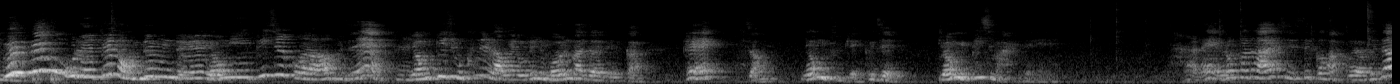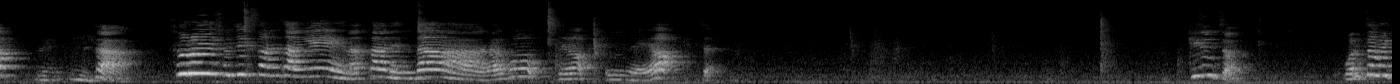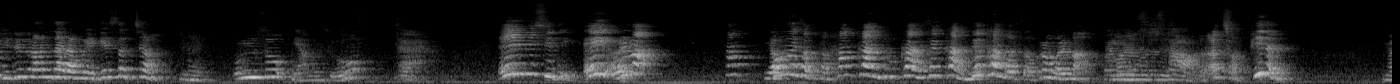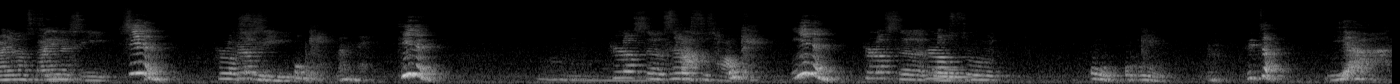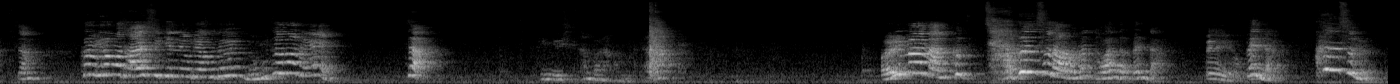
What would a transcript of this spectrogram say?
왜 빼고 그래 빼면 안 되는데 0이 삐질 거야 그지? 0 삐지면 큰일 나 왜? 우리는 뭐를 맞아야 되니까 100점 0 두 개 그지? 0이 삐지면 안돼 잘하네 이런 거 다 할 수 있을 것 같고요 그죠? 네. 네. 자, 수를 수직선상에 나타낸다 라고 되어 있네요. 자. 기준점. 원점을 기준으로 한다라고 얘기했었죠? 네. 음수, 양수. 자, A, B, C, D. A 얼마? 한, 0에서부터 한 칸, 두 칸, 세 칸, 몇칸 갔어? 그럼 얼마? 마이너스 4 그렇죠. B는? 마이너스 마이너스 2 C는? 플러스 플러스 2 2 오케이, 맞네. D는? 음, 플러스 4 플러스 4 오케이. E는? 플러스 플러스 5 오, 오케이. 응, 됐죠? 이야, 할 수 있겠네, 우리 아구들. 너무 잘하네. 자, 163번 한번 보자. 얼마만큼 작은 수라고 하면 더한다, 뺀다. 빼요 뺀다. 큰 수는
